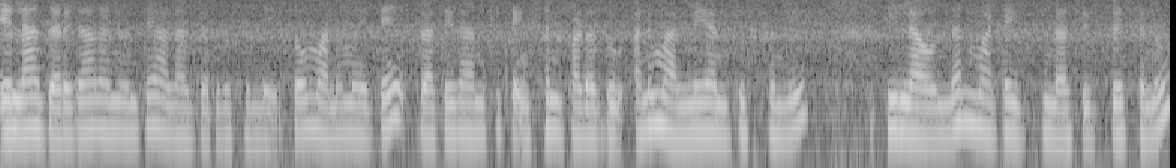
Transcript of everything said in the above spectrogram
ఎలా జరగాలని ఉంటే అలా జరుగుతుంది. సో మనమైతే ప్రతిదానికి టెన్షన్ పడదు అని మళ్ళీ అనిపిస్తుంది. ఇలా ఉందన్నమాట ఇప్పుడు నా సిచ్యువేషను.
